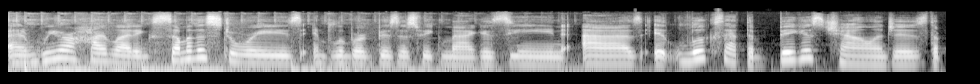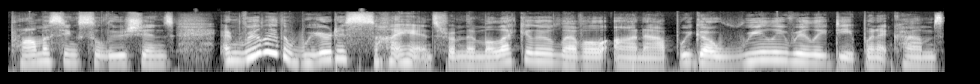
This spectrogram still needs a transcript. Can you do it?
and we are highlighting some of the stories in Bloomberg Business Week magazine as it looks at the biggest challenges, the promising solutions, and really the weirdest science from the molecular level on up. We go really, really deep when it comes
